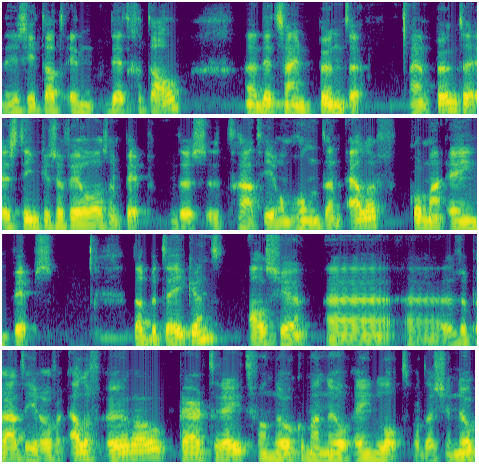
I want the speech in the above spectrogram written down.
Je ziet dat in dit getal. Dit zijn punten. En punten is 10 keer zoveel als een pip. Dus het gaat hier om 111,1 pips. Dat betekent, als je, uh, uh, we praten hier over 11 euro per trade van 0,01 lot. Want als je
